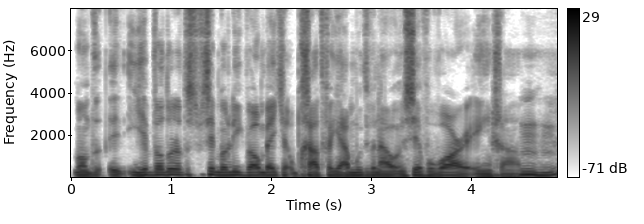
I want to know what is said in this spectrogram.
want je hebt wel door dat de symboliek wel een beetje opgaat van, ja, moeten we nou een civil war ingaan? Mhm.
